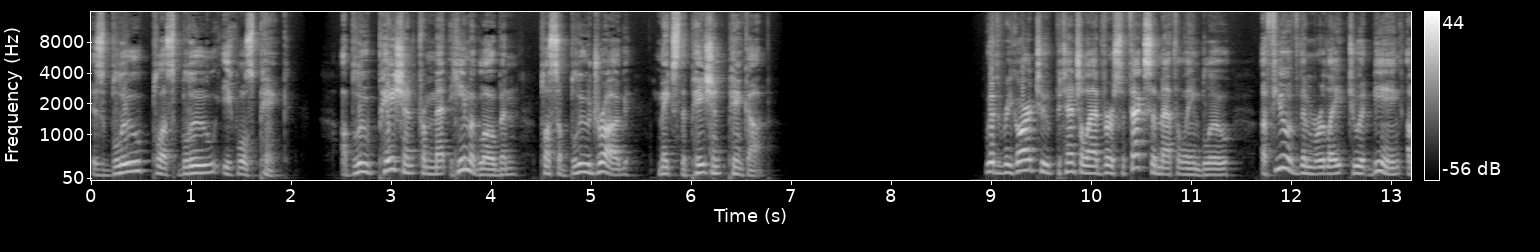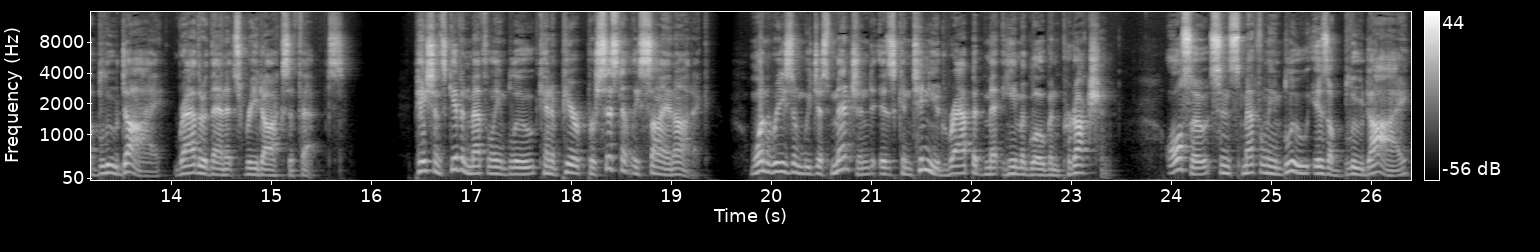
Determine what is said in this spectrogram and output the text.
is blue plus blue equals pink. A blue patient from methemoglobin plus a blue drug makes the patient pink up. With regard to potential adverse effects of methylene blue, a few of them relate to it being a blue dye rather than its redox effects. Patients given methylene blue can appear persistently cyanotic. One reason we just mentioned is continued rapid methemoglobin production. Also, since methylene blue is a blue dye,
